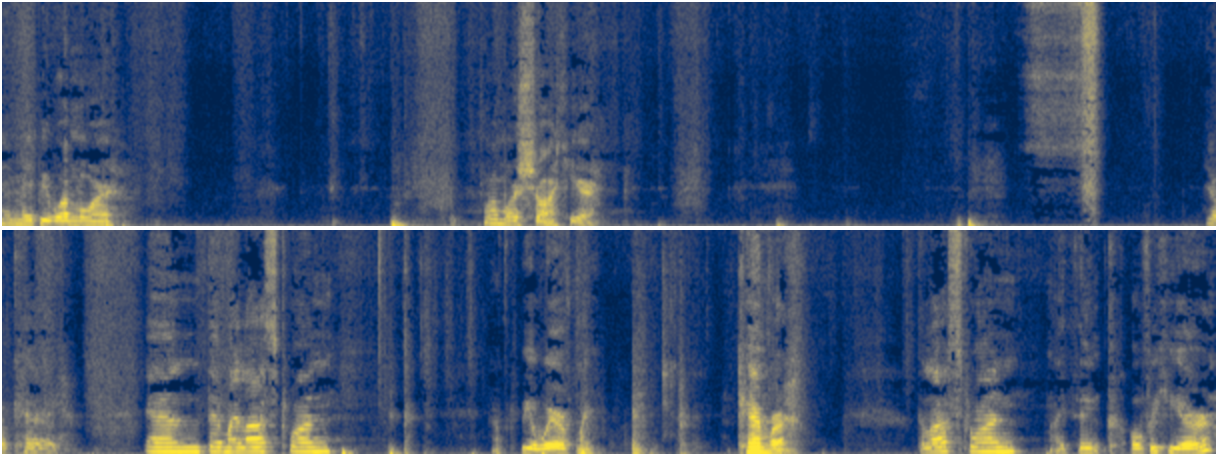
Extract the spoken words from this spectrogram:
And maybe one more, one more shot here. Okay. And then my last one, I have to be aware of my camera. The last one, I think, over here.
